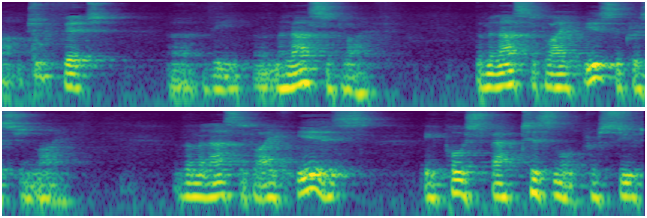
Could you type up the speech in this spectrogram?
uh, to fit uh, the monastic life. The monastic life is the Christian life. The monastic life is a post baptismal pursuit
